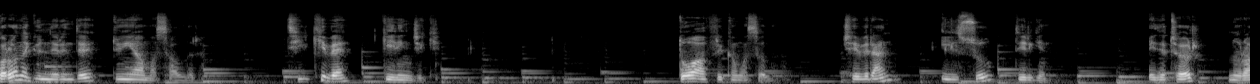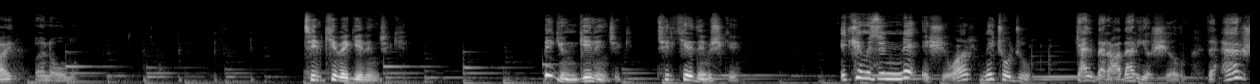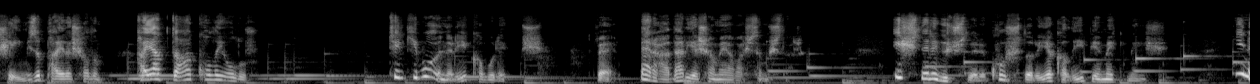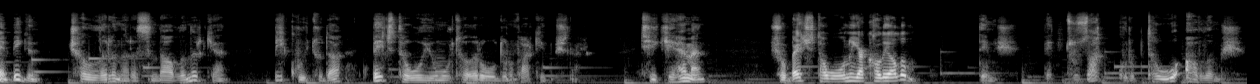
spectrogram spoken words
Korona günlerinde dünya masalları. Tilki ve Gelincik. Doğu Afrika masalı. Çeviren İlsu Dirgin. Editör Nuray Önoğlu. Tilki ve Gelincik. Bir gün Gelincik tilkiye demiş ki İkimizin ne eşi var ne çocuğu. Gel beraber yaşayalım ve her şeyimizi paylaşalım. Hayat daha kolay olur. Tilki bu öneriyi kabul etmiş ve beraber yaşamaya başlamışlar. İşleri güçleri kuşları yakalayıp yemekmiş. Yine bir gün çalıların arasında avlanırken bir kuytuda beç tavuğu yumurtaları olduğunu fark etmişler. Tilki hemen şu beç tavuğunu yakalayalım demiş ve tuzak kurup tavuğu avlamış.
